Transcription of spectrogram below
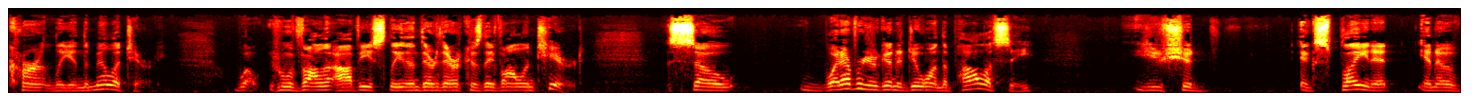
currently in the military. Well, who have obviously, and they're there because they volunteered. So, whatever you're going to do on the policy, you should explain it in a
